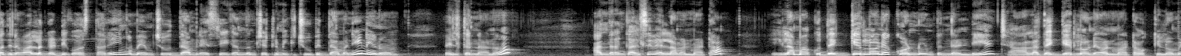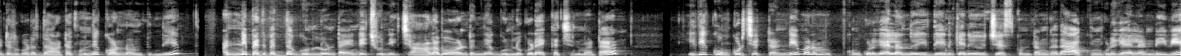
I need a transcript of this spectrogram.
వదిన వాళ్ళ గడ్డికి వస్తారు. ఇంకా మేము చూద్దాంలే శ్రీగంధం చెట్లు మీకు చూపిద్దామని నేను వెళ్తున్నాను. అందరం కలిసి వెళ్ళామన్నమాట ఇలా మాకు దగ్గరలోనే కొండ ఉంటుందండి. చాలా దగ్గరలోనే అనమాట ఒక కిలోమీటర్ కూడా దాటకముందే కొండ ఉంటుంది. అన్ని పెద్ద పెద్ద గుండ్లు ఉంటాయండి. చూనికి చాలా బాగుంటుంది. ఆ గుండ్లు కూడా ఎక్కచ్చు అనమాట ఇది కుంకుడు చెట్టు అండి. మనం కుంకుడుకాయలందు దేనికైనా యూజ్ చేసుకుంటాం కదా ఆ కుంకుడుకాయలు అండి ఇవి.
